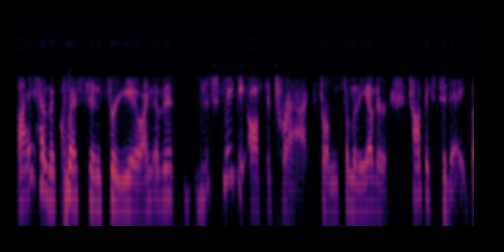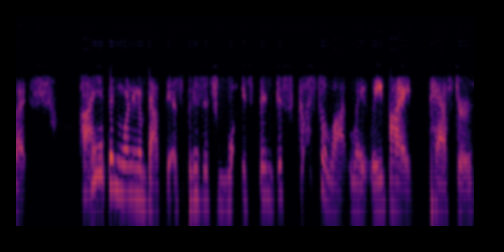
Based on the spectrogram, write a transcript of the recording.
I have a question for you. I know that this may be off the track from some of the other topics today, but I have been wondering about this because it's it's been discussed a lot lately by pastors,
